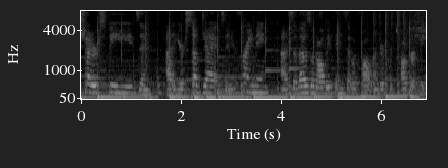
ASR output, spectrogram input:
shutter speeds and uh, your subjects and your framing. Uh, so those would all be things that would fall under photography.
